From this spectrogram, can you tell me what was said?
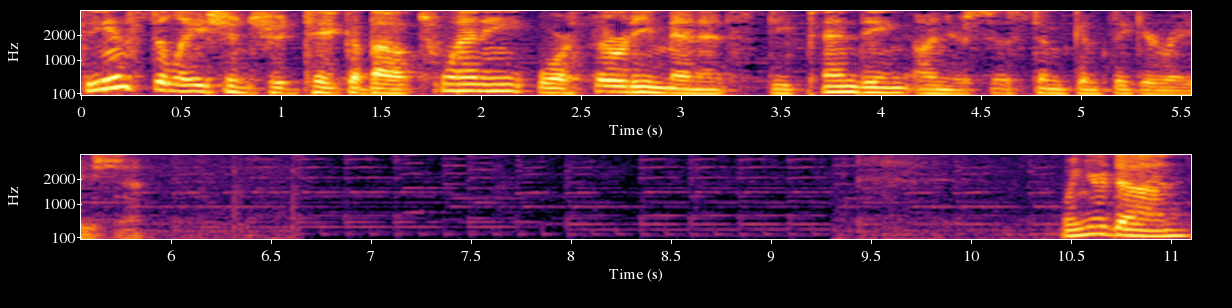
The installation should take about 20 or 30 minutes depending on your system configuration. When you're done,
